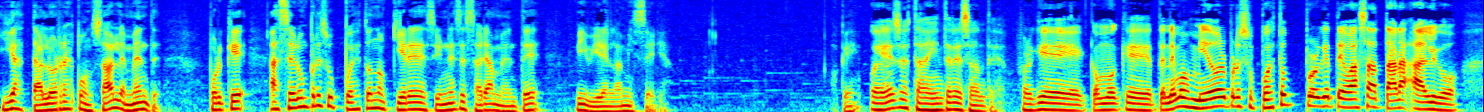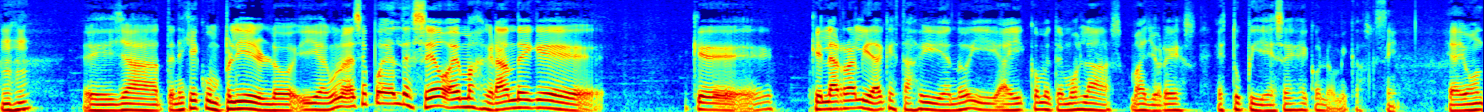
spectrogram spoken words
y gastarlo responsablemente. Porque hacer un presupuesto no quiere decir necesariamente vivir en la miseria. Okay. Pues eso está interesante, porque como que tenemos miedo al presupuesto porque te vas a atar a algo. Eh, ya tenés que cumplirlo y algunas veces pues el deseo es más grande que, que, que la realidad que estás viviendo y ahí cometemos las mayores estupideces económicas. Sí. Y ahí uno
